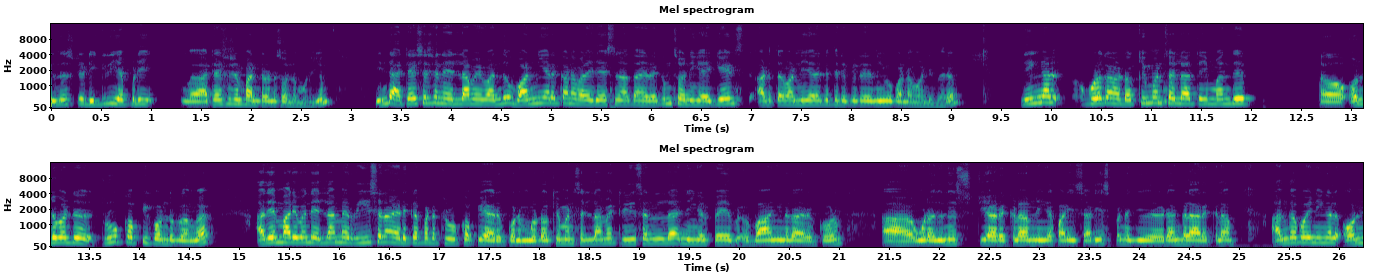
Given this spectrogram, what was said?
யூனிவர்சிட்டி டிகிரி எப்படி அட்டஸ்டேஷன் பண்ணுறோன்னு சொல்ல முடியும். இந்த அட்டஸ்டேஷன் எல்லாமே வந்து ஒன் இயருக்கான வேலிடேஷனாக தான் இருக்கும். ஸோ நீங்கள் எகெயின்ஸ்ட் அடுத்த ஒன் இயருக்கு திருப்பி ரினியூ பண்ண வேண்டி வரும். நீங்கள் உங்களுக்கான டாக்குமெண்ட்ஸ் எல்லாத்தையும் வந்து ஒன்று வந்து ட்ரூ காப்பி கொண்டு போங்க. அதே மாதிரி வந்து எல்லாமே ரீசனாக எடுக்கப்பட்ட ட்ரூ காப்பியாக இருக்கணும் உங்களோட டாக்குமெண்ட்ஸ் எல்லாமே ரீசனில் நீங்கள் பே வாங்கினதாக இருக்கணும் உங்களோட யூனிவர்சிட்டியாக இருக்கலாம் நீங்கள் படி ஸ்டடீஸ் பண்ண இடங்களாக இருக்கலாம். அங்கே போய் நீங்கள் ஒன்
